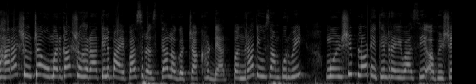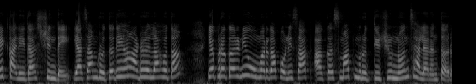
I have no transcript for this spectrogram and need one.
धाराशिवच्या उमरगा शहरातील बायपास रस्त्यालगतच्या खड्ड्यात पंधरा दिवसांपूर्वी मुळशी प्लॉट येथील रहिवासी अभिषेक कालिदास शिंदे याचा मृतदेह आढळला होता. या प्रकरणी उमरगा पोलिसात अकस्मात मृत्यूची नोंद झाल्यानंतर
